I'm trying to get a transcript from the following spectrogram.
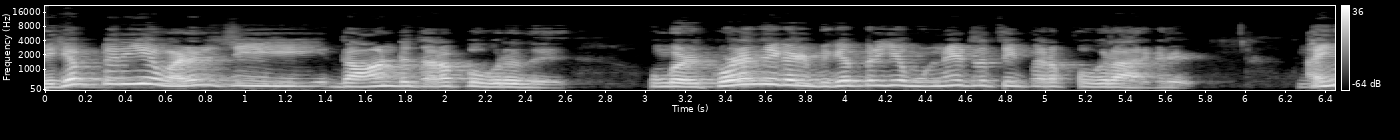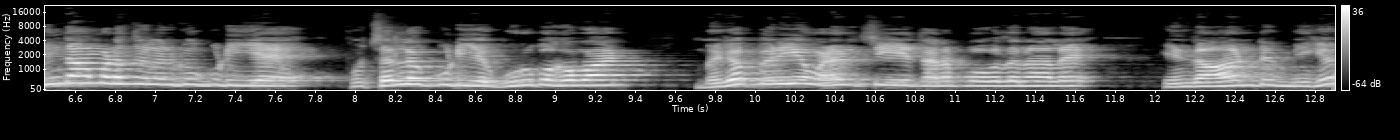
மிகப்பெரிய வளர்ச்சி இந்த ஆண்டு தரப்போகிறது. உங்கள் குழந்தைகள் மிகப்பெரிய முன்னேற்றத்தை பெறப்போகிறார்கள். ஐந்தாம் இடத்தில் இருக்கக்கூடிய செல்லக்கூடிய குரு பகவான் மிகப்பெரிய வளர்ச்சியை தரப்போவதனாலே இந்த ஆண்டு மிக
